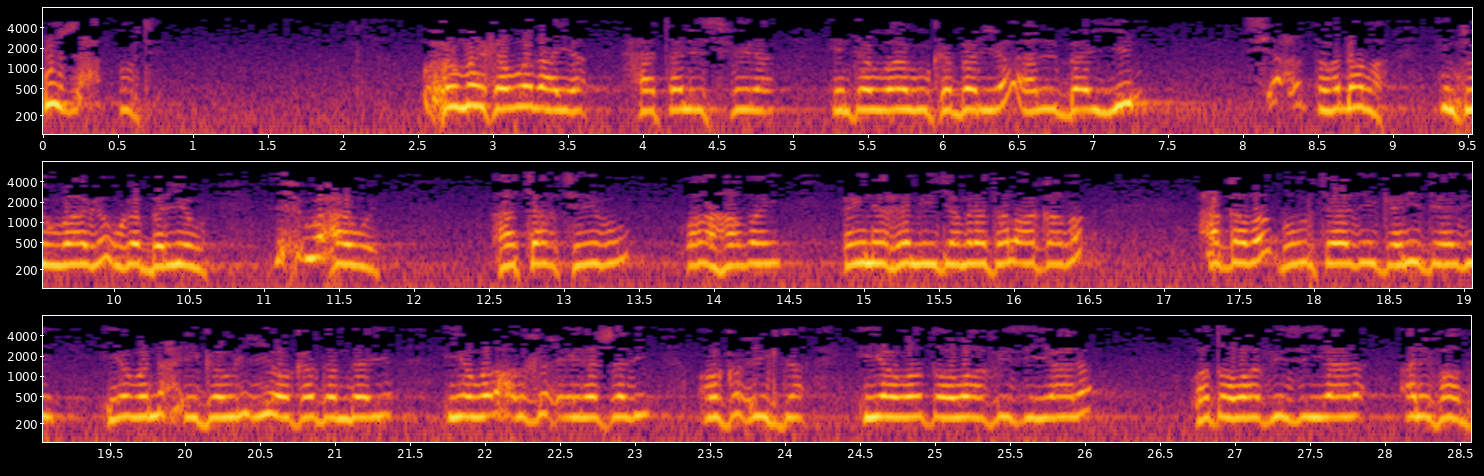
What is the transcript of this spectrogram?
qusax buurte wuxuu marka wadaya xata inta waagu ka baryo albayin si dhaba intuu waaga uga baryo lix waxaa wey atartiibu waa habay bayna rami jamrata alcaqaba caqaba buurteedii ganideedii iyo wanaxri gowricii oo ka dambeeya iyo walxalqi xiirashadii oo ku xigta iyo watawaafi ziyaara wa tawaafi ziyaara alifaada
